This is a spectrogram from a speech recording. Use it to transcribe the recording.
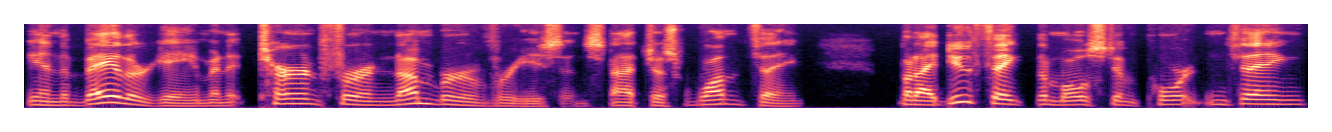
in the Baylor game, and it turned for a number of reasons, not just one thing. But I do think the most important thing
